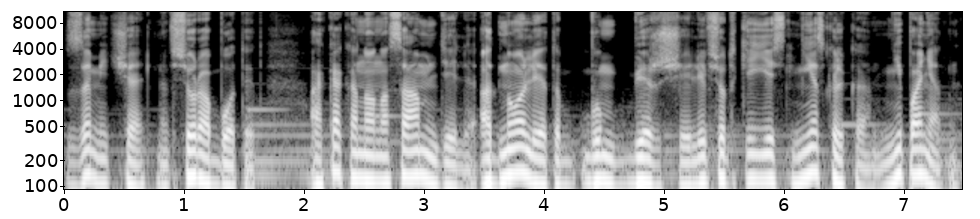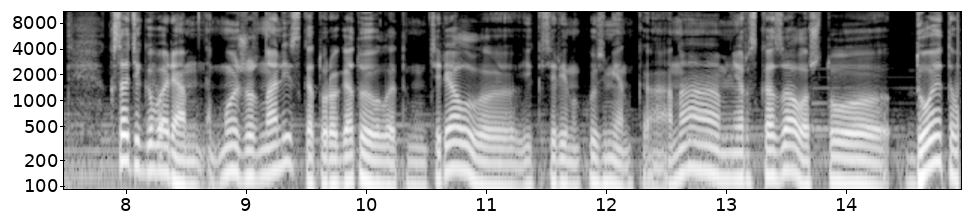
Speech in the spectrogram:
замечательно, все работает. А как оно на самом деле? Одно ли это бомбежище или все-таки есть несколько? Непонятно. Кстати говоря, мой журналист, который готовил этот материал, э, Екатерина Кузьменко, она мне рассказала, что до этого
